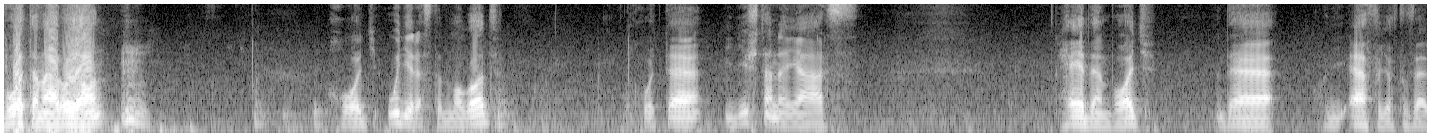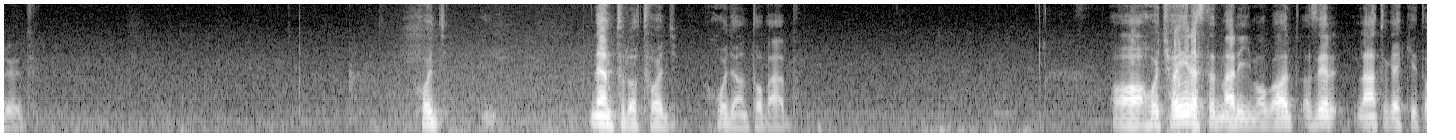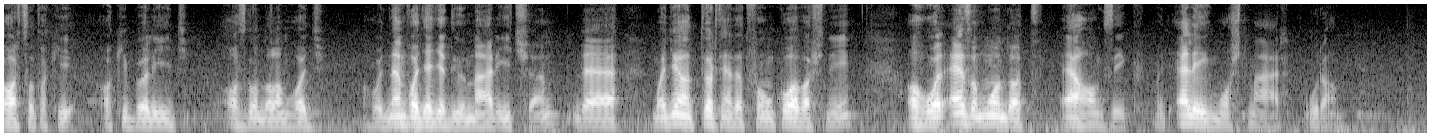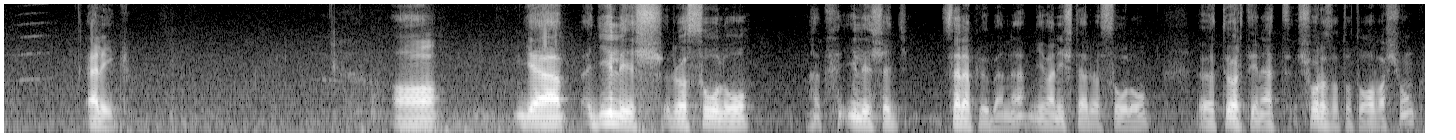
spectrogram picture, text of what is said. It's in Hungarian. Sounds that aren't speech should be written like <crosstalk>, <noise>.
Volt-e már olyan, hogy úgy érezted magad, hogy te így Istennel jársz, helyeden vagy, de hogy elfogyott az erőd. Hogy nem tudod, hogy hogyan tovább. A, hogyha érezted már így magad, azért látok egy-két arcot, aki, akiből így azt gondolom, hogy, hogy nem vagy egyedül már így sem, de majd olyan történetet fogunk olvasni, ahol ez a mondat elhangzik, hogy elég most már, Uram. Elég. A, ugye egy illésről szóló, hát illés egy szereplő benne, nyilván Istenről szóló történet sorozatot olvasunk,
